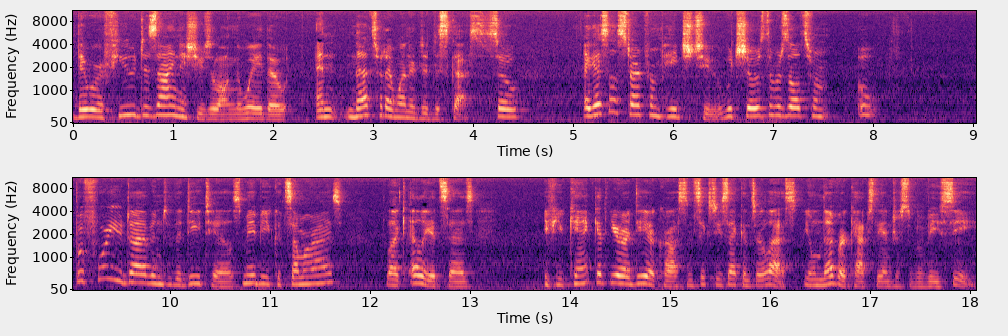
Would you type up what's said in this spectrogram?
There were a few design issues along the way, though, and that's what I wanted to discuss. So I guess I'll start from page two, which shows the results from. Oh, before you dive into the details, maybe you could summarize? Like Elliot says, if you can't get your idea across in 60 seconds or less, you'll never catch the interest of a VC.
